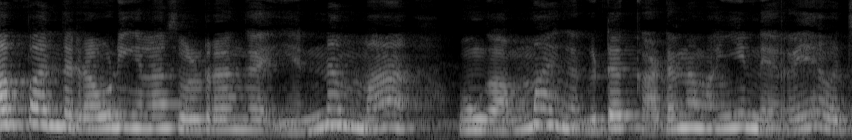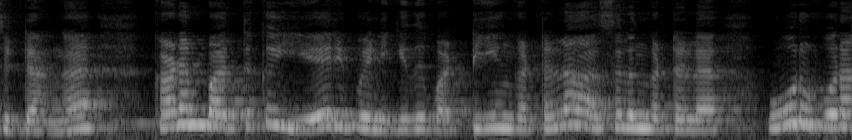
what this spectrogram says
அப்போ அந்த ரவுடிங்கெல்லாம் சொல்கிறாங்க என்னம்மா உங்கள் அம்மா எங்ககிட்ட கடனை வாங்கி நிறையா வச்சுட்டாங்க. கடன் பார்த்துக்க ஏறி போய் நிற்கிது வட்டியும் கட்டலை அசலும் கட்டலை. ஊர் பூரா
